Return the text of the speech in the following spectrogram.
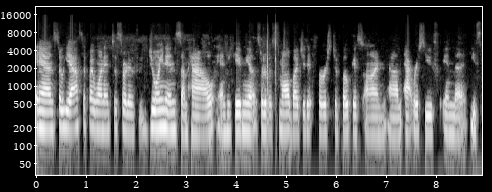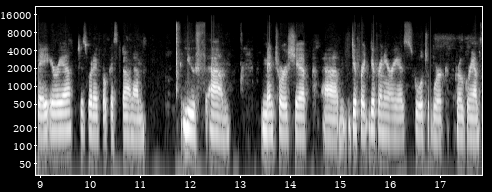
And so he asked if I wanted to sort of join in somehow. And he gave me a sort of a small budget at first to focus on um, at risk youth in the East Bay area, which is what I focused on um, youth um, mentorship, um, different different areas, school to work programs,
